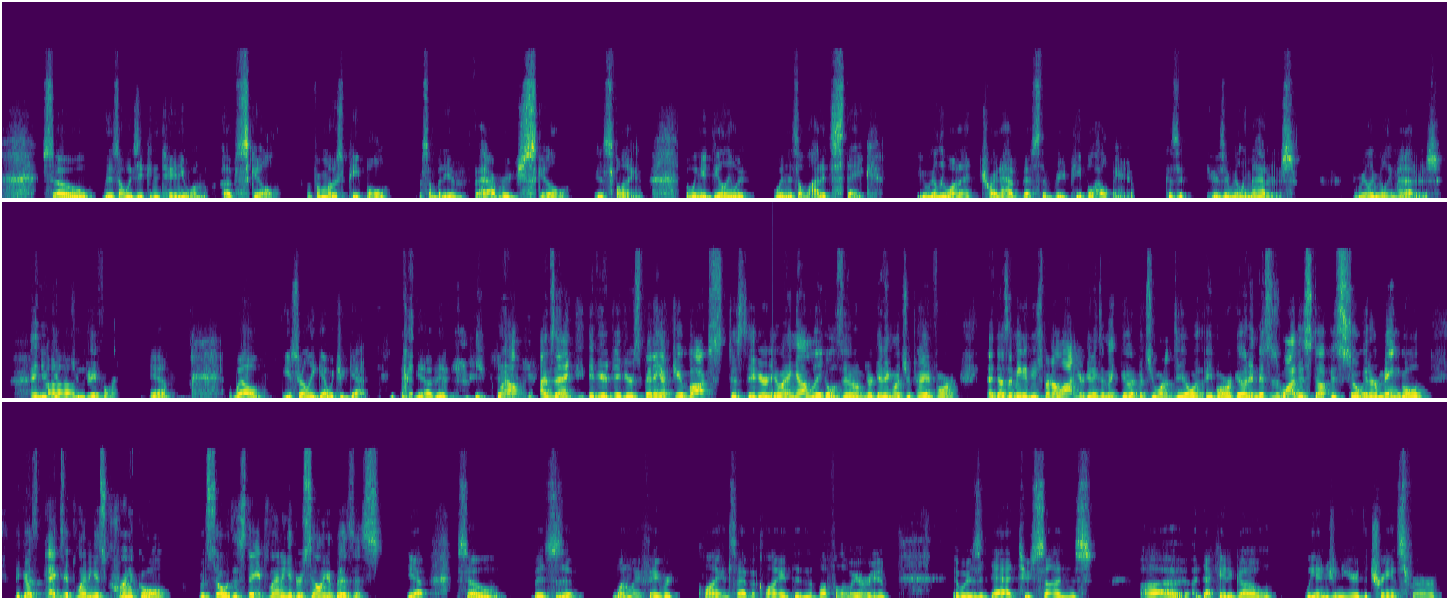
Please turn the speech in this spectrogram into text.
So there's always a continuum of skill for most people, somebody of average skill is fine. But when you're dealing with, when there's a lot at stake, you really want to try to have best of breed people helping you because it, because it really matters. It really, really matters. And you get um, what you um, pay for. Yeah. Well, you certainly get what you get. You know the, well i'm saying if you're if you're spending a few bucks just if you're doing a LegalZoom, you're getting what you paid for. That doesn't mean if you spend a lot you're getting something good but you want to deal with people who are good. And this is why this stuff is so intermingled because exit planning is critical but so is estate planning if you're selling a business. Yeah. So this is a one of my favorite clients. I have a client in the buffalo area it was a dad two sons uh, a decade ago we engineered the transfer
